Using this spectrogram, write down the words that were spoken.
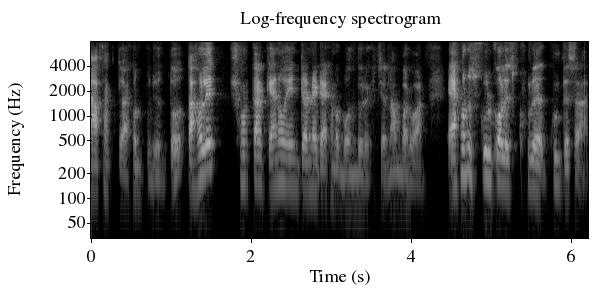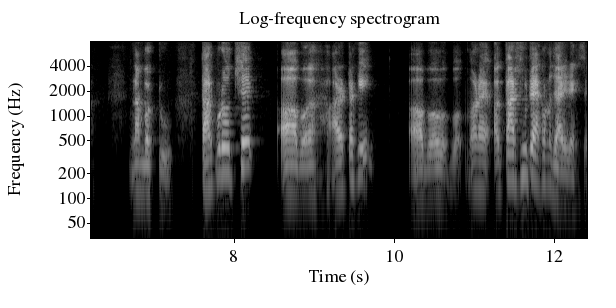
না থাকতো এখন পর্যন্ত, তাহলে সরকার কেন ইন্টারনেট এখনও বন্ধ রেখেছে? নাম্বার ওয়ান এখনও স্কুল কলেজ খুলতেছে না। নাম্বার টু তারপরে হচ্ছে আরেকটা কি? মানে কারফিউটা এখনও জারি রেখেছে।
